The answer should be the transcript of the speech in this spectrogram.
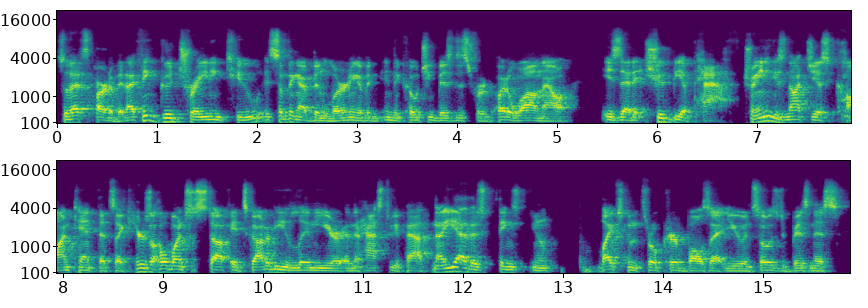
So that's part of it. I think good training too is something I've been learning. I've been in the coaching business for quite a while now. Is that it should be a path. Training is not just content that's like, here's a whole bunch of stuff. It's got to be linear and there has to be a path. Now, yeah, there's things, you know, life's going to throw curveballs at you and so is your business.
